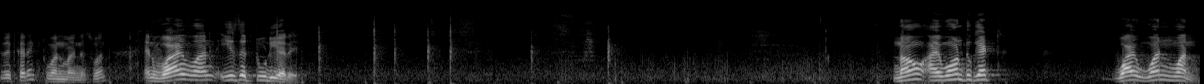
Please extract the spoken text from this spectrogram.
that correct 1 minus 1 and y 1 is the 2D array. Now, I want to get y 1 1.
